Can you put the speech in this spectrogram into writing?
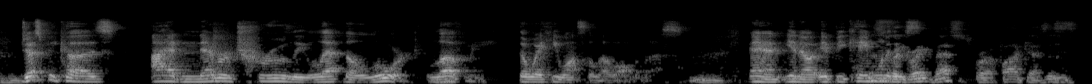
Mhm. just because I had never truly let the Lord love me the way He wants to love all of us. Mhm. And you know, it became This one is of a these. great message for our podcast. This is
